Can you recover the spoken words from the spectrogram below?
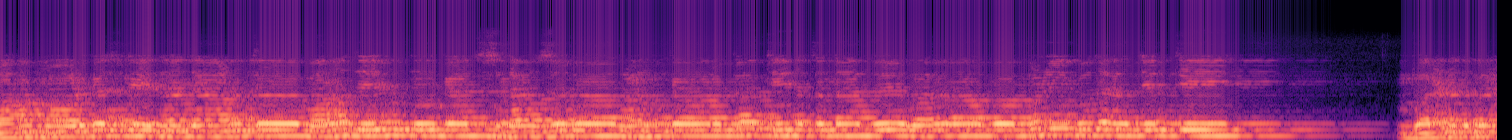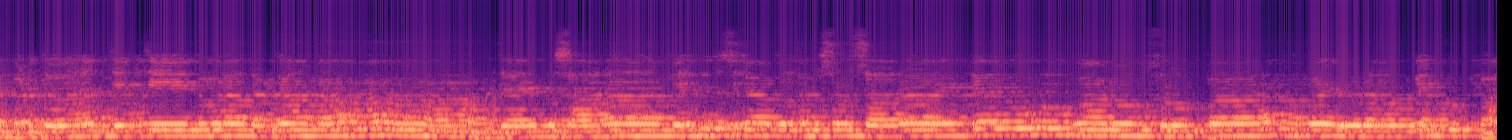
ਮਹਾ ਮੋੜ ਕਸ ਕੇ ਨ ਜਾਣਤ ਮਹਾਦੇਵ ਕੋ ਗਤ ਸਦਾ ਸਦਾ ਰੰਕਾਰ ਕਾ ਚਿਨਤ ਨ ਬੇਵਾ ਆਪਣੀ ਬੁਧ ਦਿੱਤੀ। ਵਰਣਤ ਬਰ ਬੜਤ ਵਹ ਦਿੱਤੀ, ਤੁਮਰਾ ਲਗਾ ਨਾਮ ਜੈ ਬਸਾਰਾ ਕਹਿ ਵਿਦ ਸਿਆ ਗੁਰਦਮ ਸੰਸਾਰਾ, ਇਕ ਰੂਪਾਨੋ ਸਰੂਪਾ, ਰੰਗ ਪੈ ਰਾਮ ਕੇ ਕੁਪਾ।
